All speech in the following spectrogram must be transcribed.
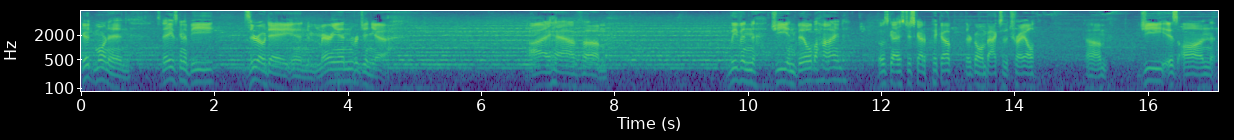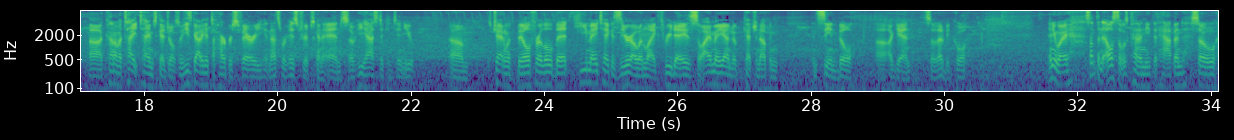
Good morning. Today is going to be zero day in Marion, Virginia. I have um, leaving G and Bill behind. Those guys just got to pick up. They're going back to the trail. Um, G is on uh, kind of a tight time schedule, so he's got to get to Harper's Ferry, and that's where his trip's going to end. So he has to continue. Um, I was chatting with Bill for a little bit. He may take a zero in like three days, so I may end up catching up and, and seeing Bill uh, again. So that'd be cool. Anyway, something else that was kind of neat that happened. So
